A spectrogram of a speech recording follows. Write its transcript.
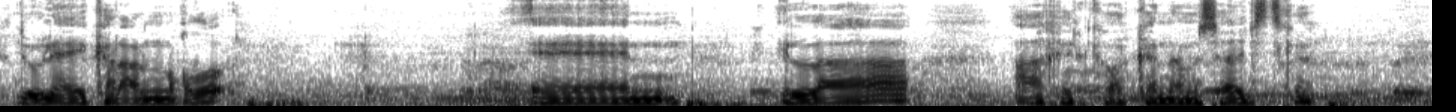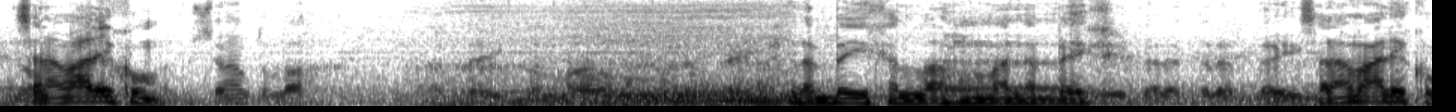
hadduu ilaahay kalaan noqdo إلا آخر كنا مساجدك. السلام عليكم. السلام الله. لبيك اللهم لبيك. السلام عليكم.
